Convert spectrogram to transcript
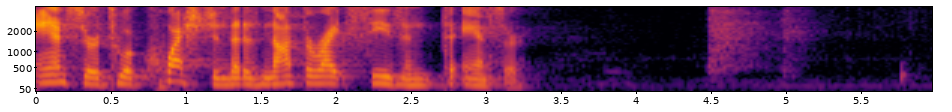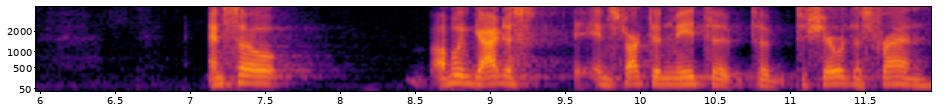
answer to a question that is not the right season to answer. And so I believe God just instructed me to, to, to share with this friend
